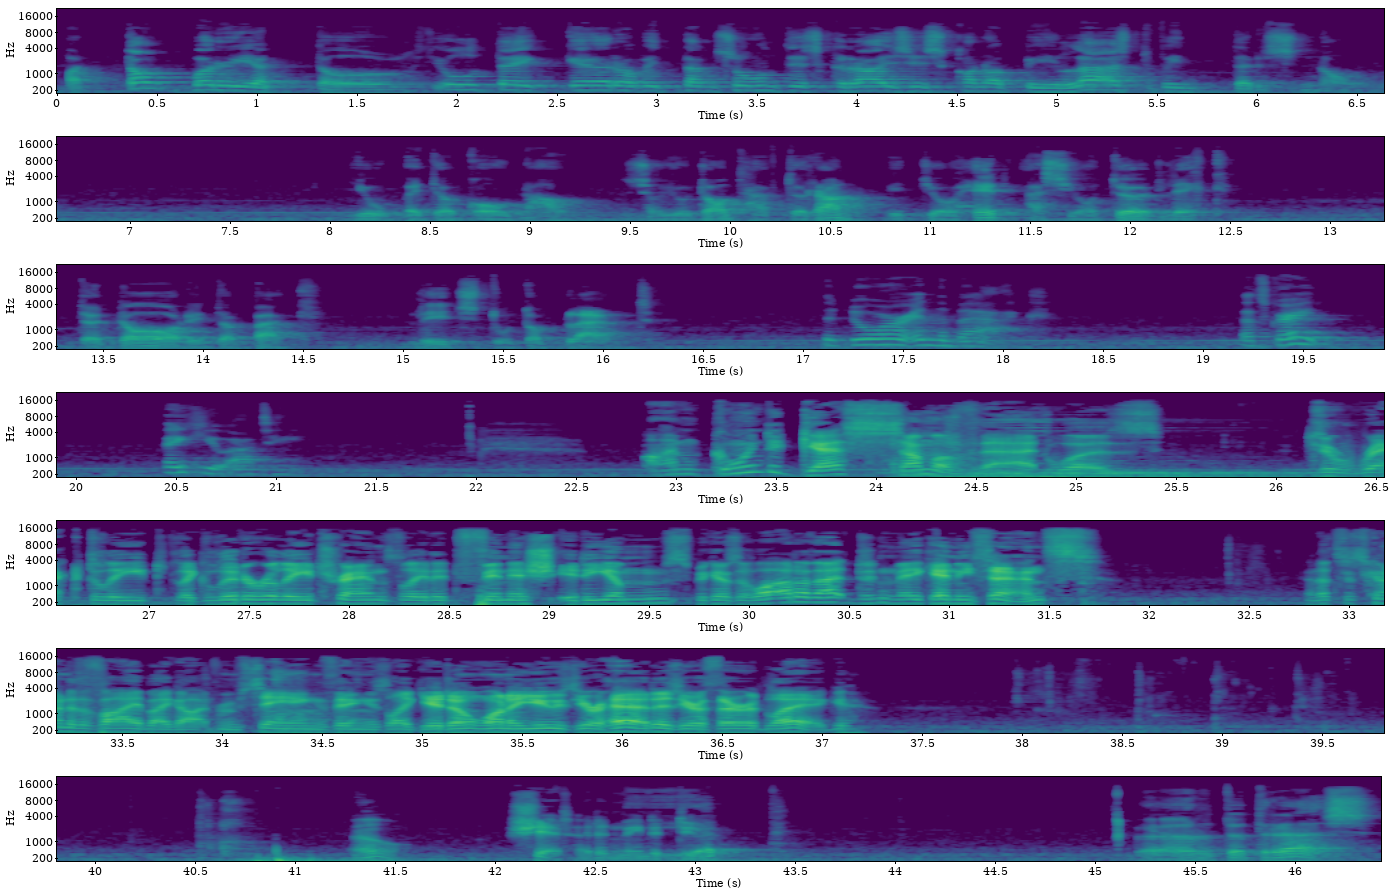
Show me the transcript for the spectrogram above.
But don't worry at all. You'll take care of it and soon this crisis gonna be last winter's snow. You better go now, so you don't have to run with your head as your third leg. The door in the back leads to the plant. The door in the back. That's great. Thank you, Ahti. I'm going to guess some of that was directly, like literally translated Finnish idioms, because a lot of that didn't make any sense. And that's just kind of the vibe I got from saying things like, you don't want to use your head as your third leg. Oh. Shit, I didn't mean to do Yep. Burn the trash.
